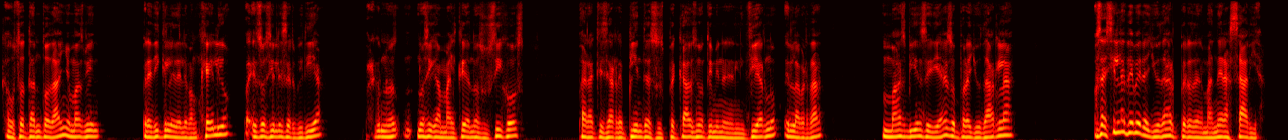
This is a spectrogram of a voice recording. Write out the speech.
causó tanto daño. Más bien, predíquele del Evangelio. Eso sí le serviría para que no, siga malcriando a sus hijos, para que se arrepienta de sus pecados y no termine en el infierno. Es la verdad. Más bien sería eso, para ayudarla. O sea, sí la debe de ayudar, pero de manera sabia.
